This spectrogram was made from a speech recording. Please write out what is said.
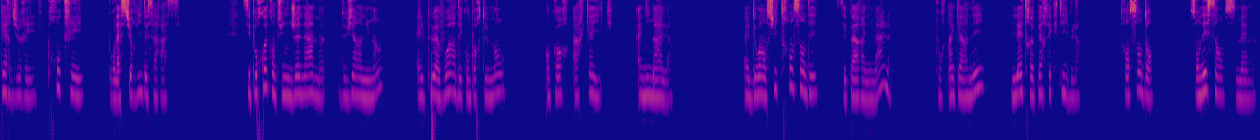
perdurer, procréer pour la survie de sa race. C'est pourquoi quand une jeune âme devient un humain, elle peut avoir des comportements encore archaïques, animales. Elle doit ensuite transcender ses parts animales pour incarner l'être perfectible, transcendant, son essence même,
